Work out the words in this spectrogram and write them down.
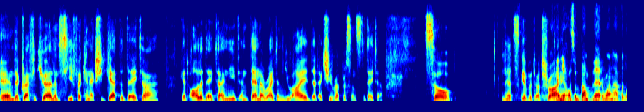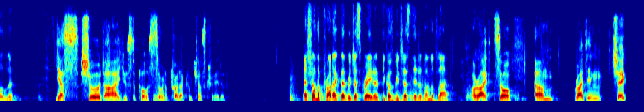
in the GraphQL and see if I can actually get the data, get all the data I need, and then I write an UI that actually represents the data. So let's give it a try. Can you also bump that one up a little bit? Yes, should I use the posts or the product we just created? Let's show the product that we just created because we just did it on the fly. All right. So um, writing check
